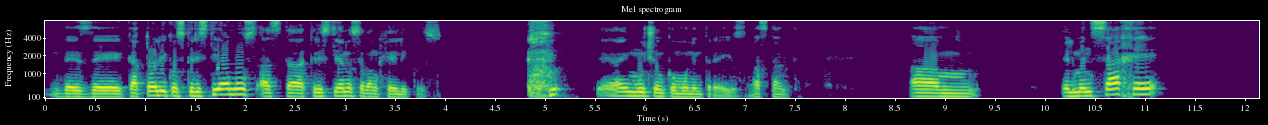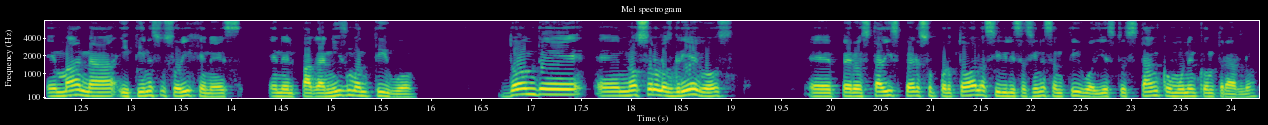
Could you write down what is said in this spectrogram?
Desde católicos cristianos hasta cristianos evangélicos, que hay mucho en común entre ellos, bastante. El mensaje emana y tiene sus orígenes en el paganismo antiguo, donde eh, no solo los griegos, eh, pero está disperso por todas las civilizaciones antiguas, y esto es tan común encontrarlo,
